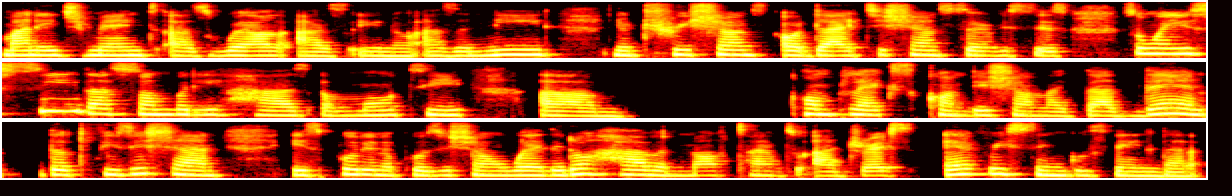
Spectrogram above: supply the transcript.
management as well as, you know, as a need, nutrition or dietitian services. So when you see that somebody has a multi um, complex condition like that, then the physician is put in a position where they don't have enough time to address every single thing that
